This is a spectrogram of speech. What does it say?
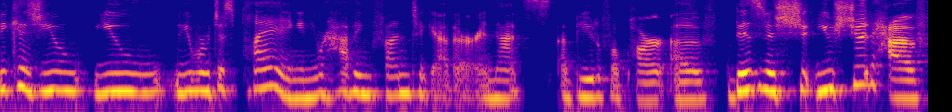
because you you you were just playing and you were having fun together and that's a beautiful part of business you should have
